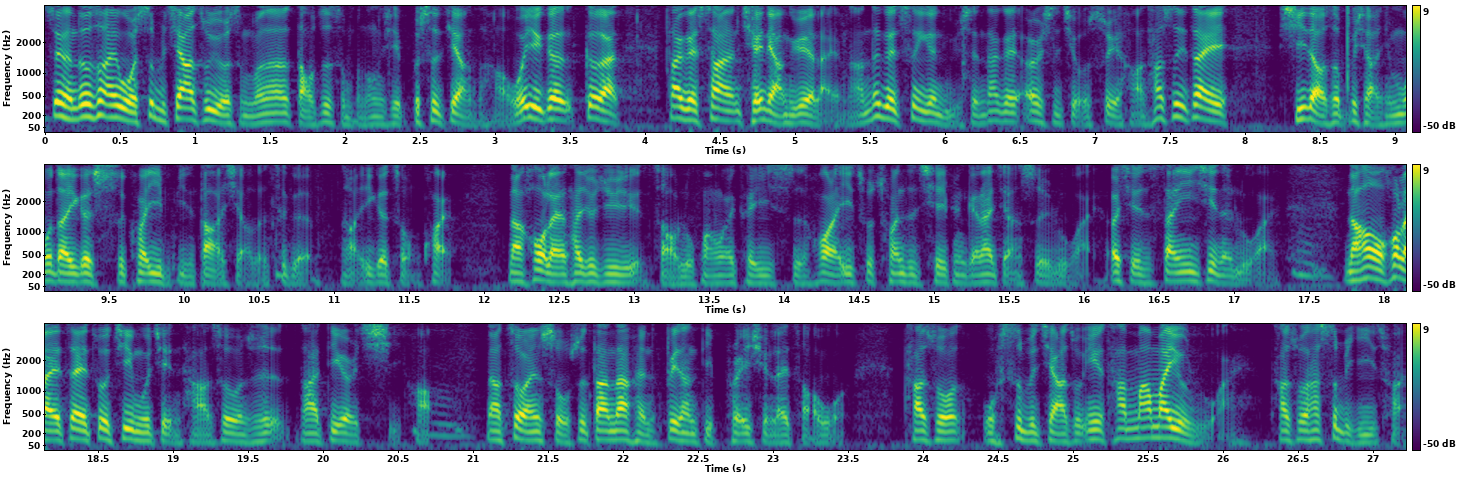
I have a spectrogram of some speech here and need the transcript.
所以很多人说，哎，我是不是家族有什么导致什么东西？不是这样子哈。我有一个个案，大概上前两个月来呢，那个是一个女生，大概二十九岁哈，她是在洗澡的时候不小心摸到一个十块硬币大小的这个啊一个肿块。那后来他就去找乳房外科医师，后来一出穿刺切片，跟他讲是乳癌，而且是三阴性的乳癌。嗯。然后后来在做继母检查的时候是他第二期，哈。那做完手术，当他很非常 depression 来找我，他说我是不是家族？因为他妈妈有乳癌，他说他是不是遗传？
